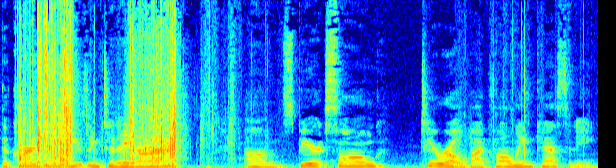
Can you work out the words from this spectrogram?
The cards I'm using today are um, Spirit Song Tarot by Pauline Cassidy.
